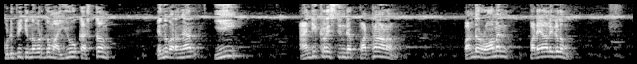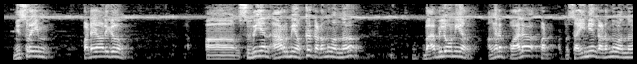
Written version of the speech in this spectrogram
കുടിപ്പിക്കുന്നവർക്കും അയ്യോ കഷ്ടം. എന്ന് പറഞ്ഞാൽ ഈ ആന്റിക്രൈസ്റ്റിന്റെ പട്ടാളം പണ്ട് റോമൻ പടയാളികളും മിശ്രയും പടയാളികളും സിറിയൻ ആർമി ഒക്കെ കടന്നു വന്ന് ബാബിലോണിയർ അങ്ങനെ പല സൈന്യം കടന്നു വന്ന്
